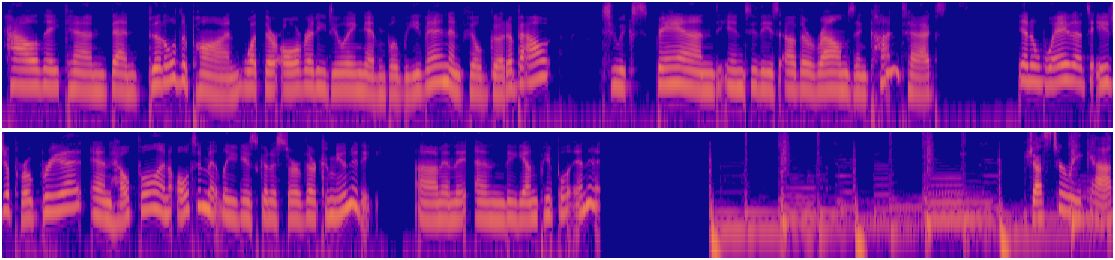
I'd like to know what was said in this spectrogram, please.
how they can then build upon what they're already doing and believe in and feel good about to expand into these other realms and contexts in a way that's age appropriate and helpful and ultimately is going to serve their community um, and the and the young people in it. Just to recap,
